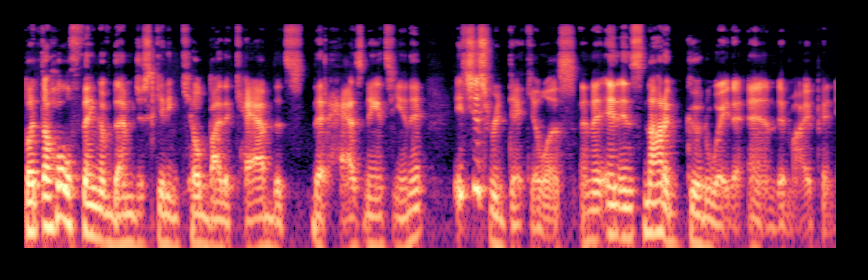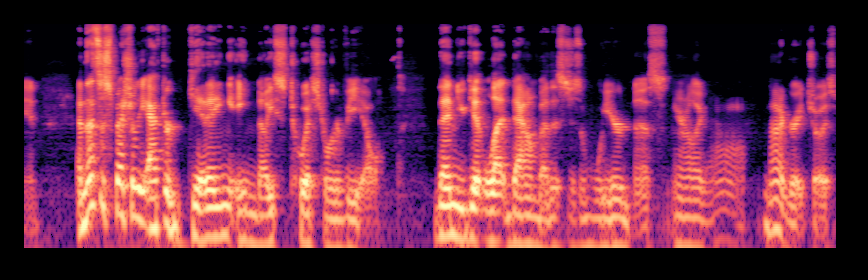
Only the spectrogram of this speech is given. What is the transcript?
But the whole thing of them just getting killed by the cab that's that has Nancy in it, it's just ridiculous, and, it, and it's not a good way to end, in my opinion. And that's especially after getting a nice twist reveal. Then you get let down by this just weirdness. You're like, oh, not a great choice.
